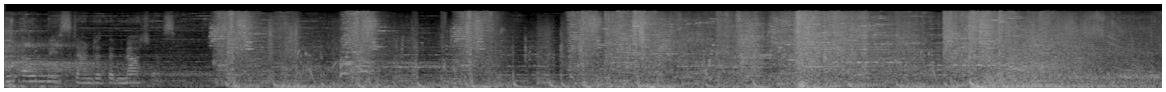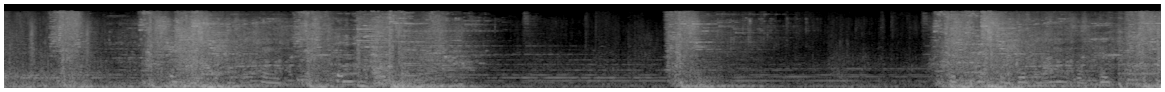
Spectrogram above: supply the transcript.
the only standard that matters. Give life of hatred.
